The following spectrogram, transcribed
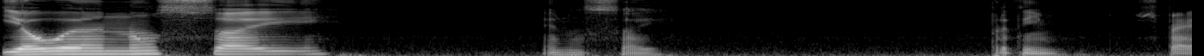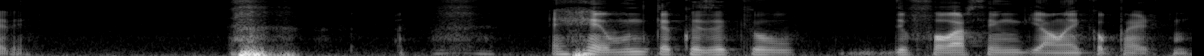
eu uh, não sei, eu não sei, perdi-me, esperem. é a única coisa que eu devo falar sem um guião, é que eu perco-me.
